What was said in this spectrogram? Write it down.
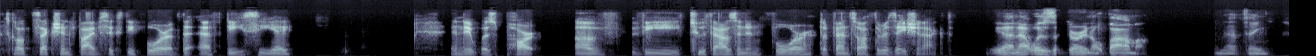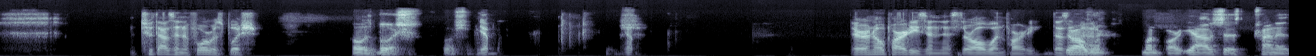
It's called Section five sixty four of the FDCA, and it was part of the two thousand and four Defense Authorization Act. Yeah, and that was during Obama, and that thing. Two thousand and four was Bush. Oh, it was Bush. Bush. Yep. Yep. There are no parties in this. They're all one party. Doesn't They're all matter. one one part. Yeah, I was just trying to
